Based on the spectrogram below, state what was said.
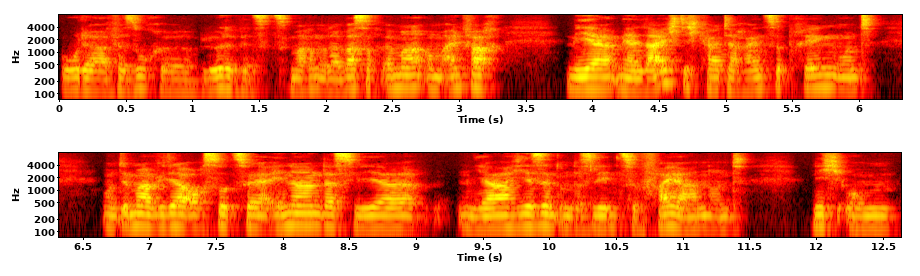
oder versuche blöde Witze zu machen oder was auch immer, um einfach mehr, mehr Leichtigkeit da reinzubringen und, und immer wieder auch so zu erinnern, dass wir ja hier sind, um das Leben zu feiern und nicht um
